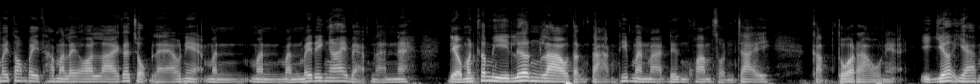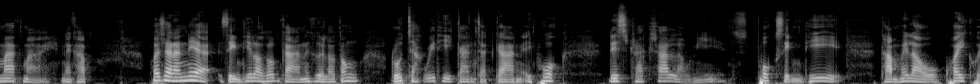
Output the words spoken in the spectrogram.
ไม่ต้องไปทำอะไรออนไลน์ก็จบแล้วเนี่ยมันมันมันไม่ได้ง่ายแบบนั้นนะเดี๋ยวมันก็มีเรื่องราวต่างๆ ที่มันมาดึงความสนใจกับตัวเราเนี่ยอีกเยอะแยะมากมายนะครับ เพราะฉะนั้นเนี่ยสิ่งที่เราต้องการก็คือเราต้องรู้จักวิธีการจัดการไอ้พวก distraction เหล่านี้ พวกสิ่งที่ทำให้เราควยเขว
